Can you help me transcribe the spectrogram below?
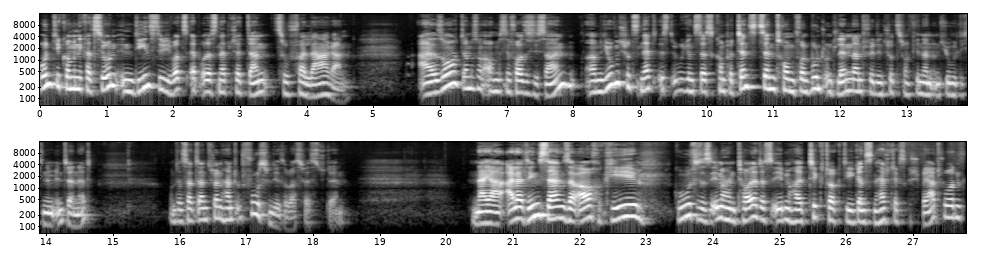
und die Kommunikation in Dienste wie WhatsApp oder Snapchat dann zu verlagern. Also, da muss man auch ein bisschen vorsichtig sein. Ähm, Jugendschutznet ist übrigens das Kompetenzzentrum von Bund und Ländern für den Schutz von Kindern und Jugendlichen im Internet. Und das hat dann schon Hand und Fuß, wenn die sowas feststellen. Naja, allerdings sagen sie auch, okay, gut, es ist immerhin toll, dass eben halt TikTok die ganzen Hashtags gesperrt wurden,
